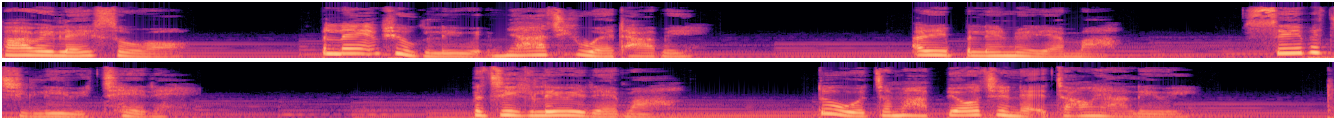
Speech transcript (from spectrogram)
ဘာပဲလဲဆိုတော့ပလင်းအဖြူကလေးတွေအများကြီးဝယ်ထားပြီးအဲ့ဒီပလင်းတွေထဲမှာဆေးပချီလေးတွေချဲ့တယ်။ပချီကလေးတွေထဲမှာသူ့ကိုကျမပြောချင်တဲ့အကြောင်းအရာလေးတွေထ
